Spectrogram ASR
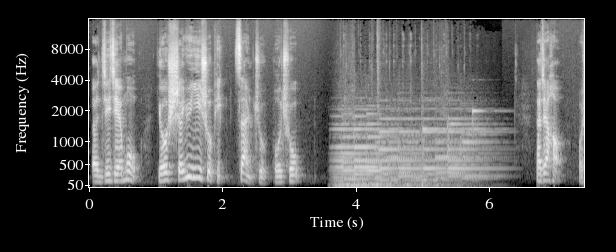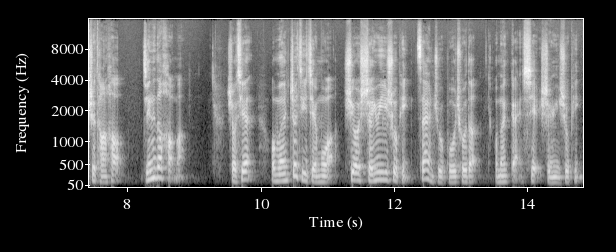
本集节目由神韵艺术品赞助播出。大家好，我是唐浩，今天都好吗？首先，我们这期节目啊是由神韵艺术品赞助播出的，我们感谢神韵艺术品。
